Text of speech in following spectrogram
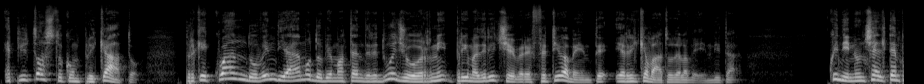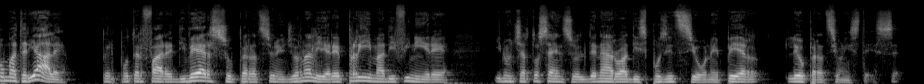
è piuttosto complicato, perché quando vendiamo dobbiamo attendere due giorni prima di ricevere effettivamente il ricavato della vendita. Quindi non c'è il tempo materiale per poter fare diverse operazioni giornaliere prima di finire in un certo senso il denaro a disposizione per le operazioni stesse.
